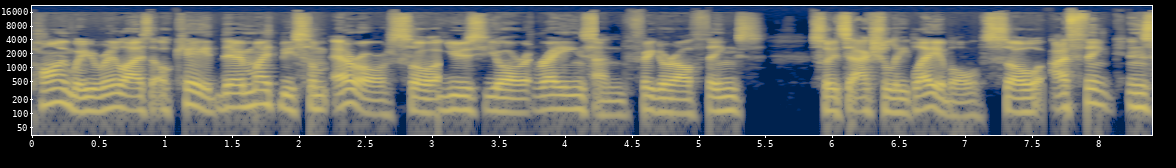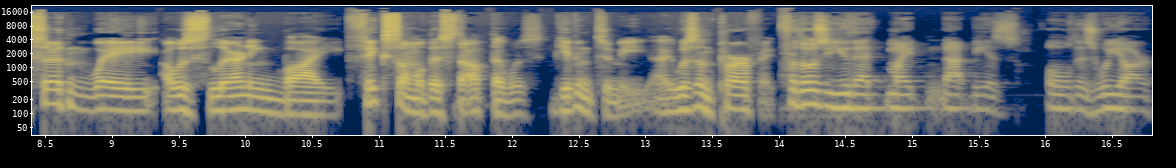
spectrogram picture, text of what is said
point where you realized, okay, there might be some error. So use your brains and figure out things so it's actually playable. So I think in a certain way, I was learning by fix some of the stuff that was given to me. It wasn't perfect. For those of you that might not be as old as we are,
